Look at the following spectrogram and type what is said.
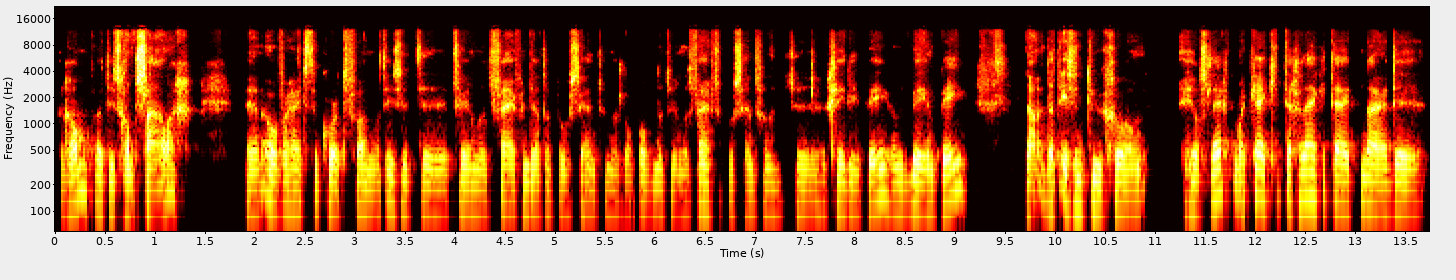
ramp, het is rampzalig. Een overheidstekort van, wat is het, uh, 235 procent. En dat loopt op naar 250 procent van het uh, GDP, van het BNP. Nou, dat is natuurlijk gewoon heel slecht. Maar kijk je tegelijkertijd naar de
